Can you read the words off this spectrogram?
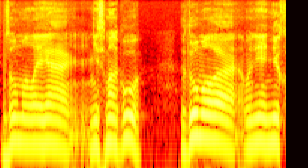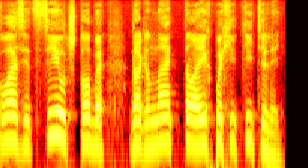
«Думала, я не смогу Думала, мне не хватит сил, чтобы догнать твоих похитителей.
